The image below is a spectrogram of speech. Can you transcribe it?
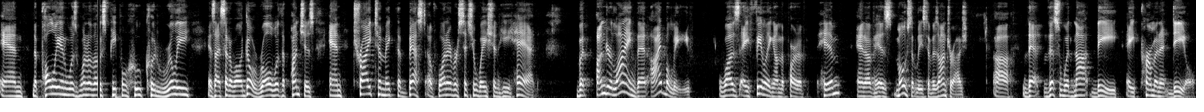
and Napoleon was one of those people who could really, as I said a while ago, roll with the punches and try to make the best of whatever situation he had. But underlying that, I believe, was a feeling on the part of him and of his, most at least, of his entourage, uh, that this would not be a permanent deal.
